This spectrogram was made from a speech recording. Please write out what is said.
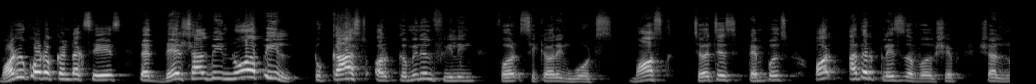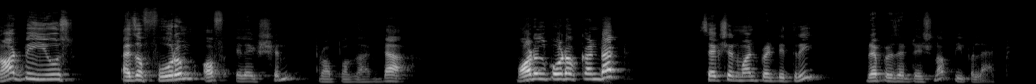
Model code of conduct says that there shall be no appeal to caste or communal feeling for securing votes. Mosques, churches, temples, or other places of worship shall not be used as a forum of election propaganda. Model Code of Conduct, Section 123, Representation of People Act.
